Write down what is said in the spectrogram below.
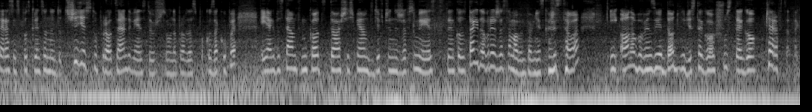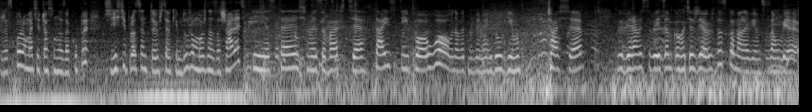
teraz jest podkręcony do 30%, więc to już są naprawdę spoko zakupy. I jak dostałam ten kod, to aż się śmiałam do dziewczyny, że w sumie jest ten kod tak dobry, że sama bym pewnie skorzystała. I on obowiązuje do 26 czerwca, także sporo macie czasu na zakupy. 30% to już całkiem dużo, można zaszaleć. I jesteśmy, zobaczcie, w Tasty po wow, nawet nie wiem jak długim czasie. Wybieramy sobie jedzonko, chociaż ja już doskonale wiem, co zamówię,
